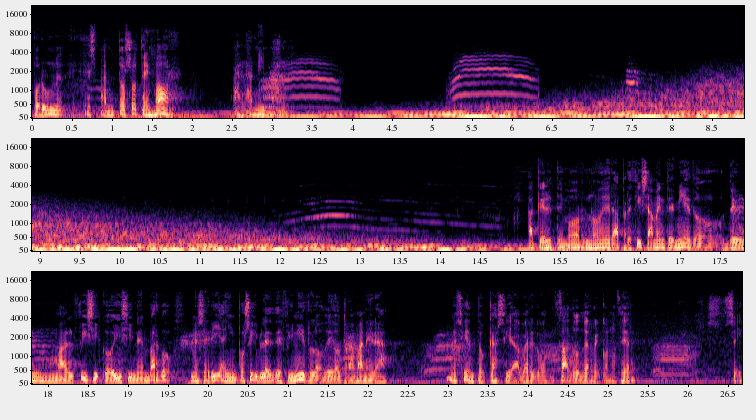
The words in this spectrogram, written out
por un espantoso temor al animal. Aquel temor no era precisamente miedo de un mal físico y sin embargo me sería imposible definirlo de otra manera. Me siento casi avergonzado de reconocer Sí,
